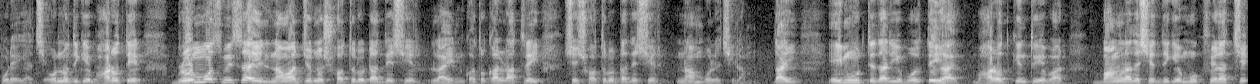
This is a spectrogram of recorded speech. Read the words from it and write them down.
পড়ে গেছে। অন্যদিকে ভারতের ব্রহ্মস মিসাইল নেওয়ার জন্য সতেরোটা দেশের লাইন, গতকাল রাত্রেই সে সতেরোটা দেশের নাম বলেছিলাম। তাই এই মুহূর্তে দাঁড়িয়ে বলতেই হয়, ভারত কিন্তু এবার বাংলাদেশের দিকে মুখ ফেরাচ্ছে।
